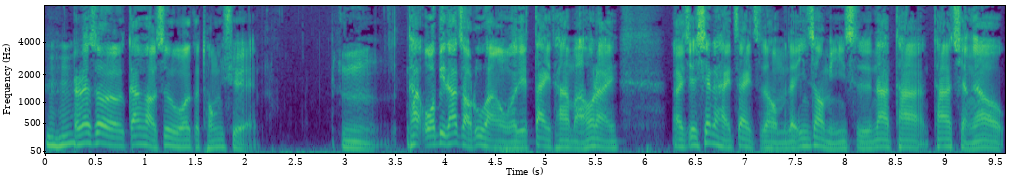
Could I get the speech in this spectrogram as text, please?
嗯哼。那那时候刚好是我有个同学，嗯，他我比他早入行，我也带他嘛。后来，而且现在还在职，我们的殷少明医师，那他他想要，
